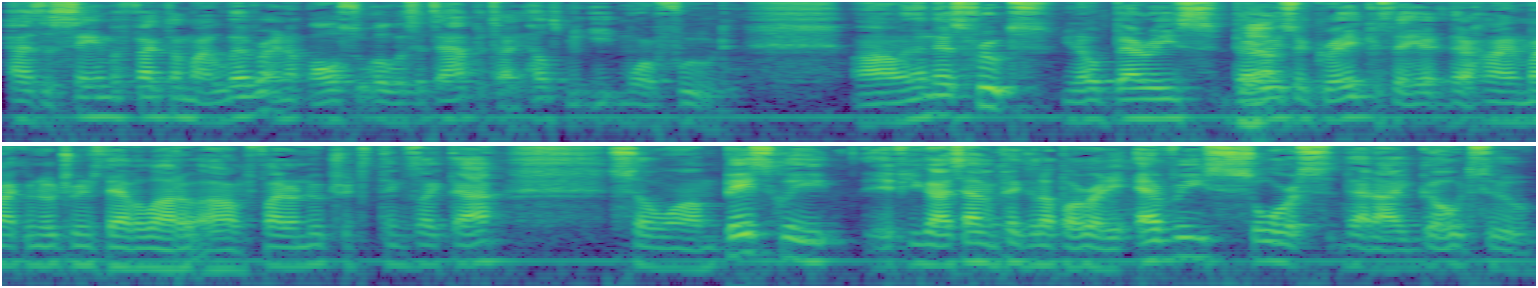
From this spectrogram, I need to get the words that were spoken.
has the same effect on my liver and it also elicits appetite, helps me eat more food. Um, and then there's fruits. You know, berries. Berries Yeah. are great because they they're high in micronutrients. They have a lot of um, phytonutrients and things like that. So um, basically, if you guys haven't picked it up already, every source that I go to,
